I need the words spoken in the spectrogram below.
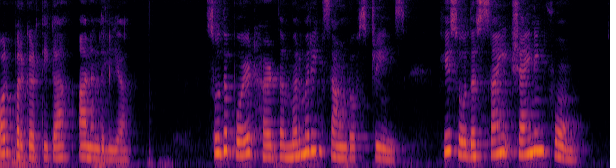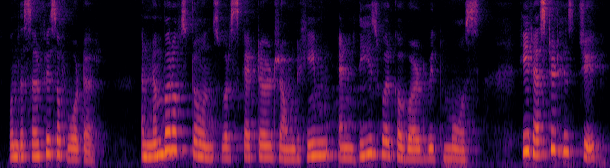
और प्रकृति का आनंद लिया So the poet heard the murmuring sound of streams. He saw the shining foam on the surface of water. A number of stones were scattered round him, and these were covered with moss. He rested his cheek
